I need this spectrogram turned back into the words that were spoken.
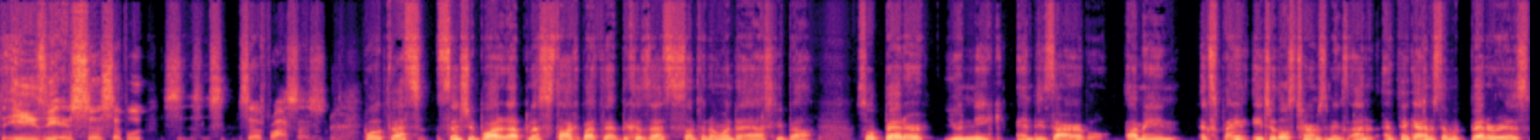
the easy and sim- simple sales process. well that's since you brought it up let's talk about that because that's something i wanted to ask you about so better unique and desirable i mean explain each of those terms to me 'cause I, I think i understand what better is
